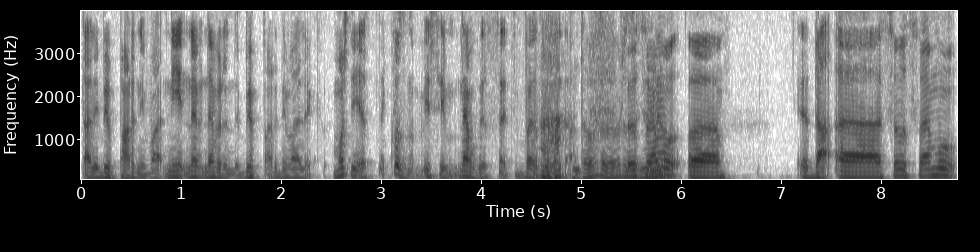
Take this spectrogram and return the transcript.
da li je bio parni valjak, nije, ne, ne verujem da je bio parni valjak, možda i jeste, neko znam, mislim, ne mogu da se setiti. Ba, Aha, da. dobro, dobro, Sve u svemu, uh, da, uh, sve u svemu,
